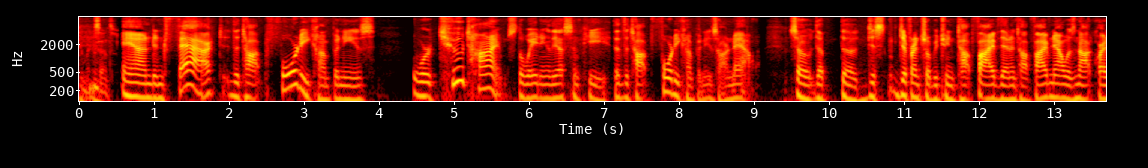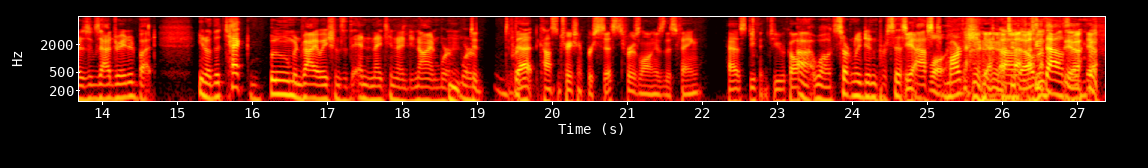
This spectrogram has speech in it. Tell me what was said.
That makes sense. And in fact, the top 40 companies were two times the weighting of the S&P that the top 40 companies are now. So the the dis- differential between top 5 then and top 5 now was not quite as exaggerated, but you know, the tech boom and valuations at the end of 1999 were were Did, did that concentration persist for as long as this Fang has? Do you think? Do you recall? uh, well, it certainly didn't persist Yeah, past well, March uh, 2000? 2000. Yeah.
